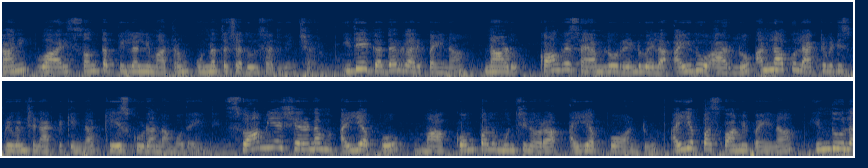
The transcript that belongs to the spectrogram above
కానీ వారి సొంత పిల్లల్ని మాత్రం ఉన్నత చదువులు చదివించారు. ఇదే గద్దర్ గారి పైన నాడు కాంగ్రెస్ హయాంలో రెండు వేల ఐదు ఆరులో అన్లాకుల్ యాక్టివిటీస్ ప్రివెన్షన్ యాక్ట్ కింద కేసు కూడా నమోదైంది. స్వామియ శరణం అయ్యప్పో మా కొంపలు ముంచినోరా అయ్యప్పో అంటూ అయ్యప్ప స్వామి పైన హిందువుల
